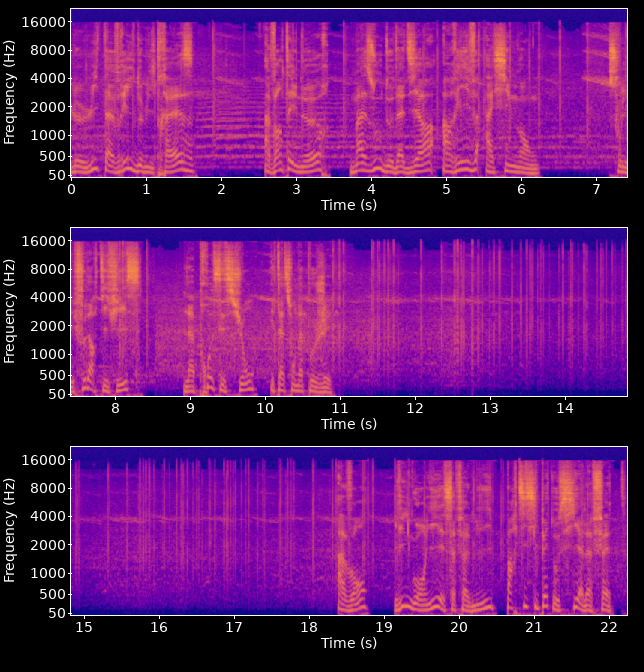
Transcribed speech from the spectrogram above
Le 8 avril 2013, à 21h, Mazou de Dadia arrive à Xingang. Sous les feux d'artifice, la procession est à son apogée. Avant, Lin Guangyi et sa famille participaient aussi à la fête.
